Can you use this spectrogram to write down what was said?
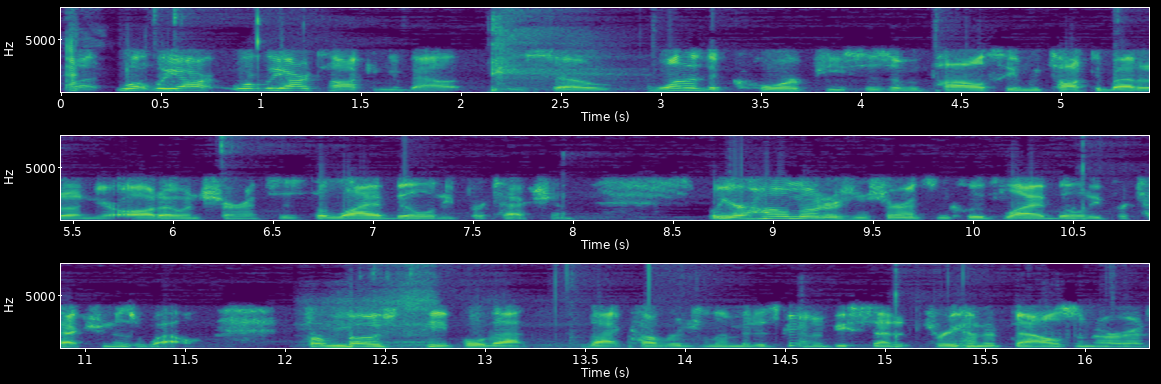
But what we are what we are talking about. So one of the core pieces of a policy, and we talked about it on your auto insurance, is the liability protection. Well, your homeowner's insurance includes liability protection as well. For most people, that that coverage limit is going to be set at three hundred thousand or at,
